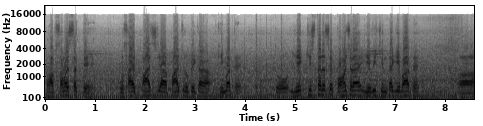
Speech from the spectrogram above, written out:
तो आप समझ सकते हैं वो शायद पाँच या पाँच रुपये का कीमत है। तो ये किस तरह से पहुँच रहा है ये भी चिंता की बात है। आ,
